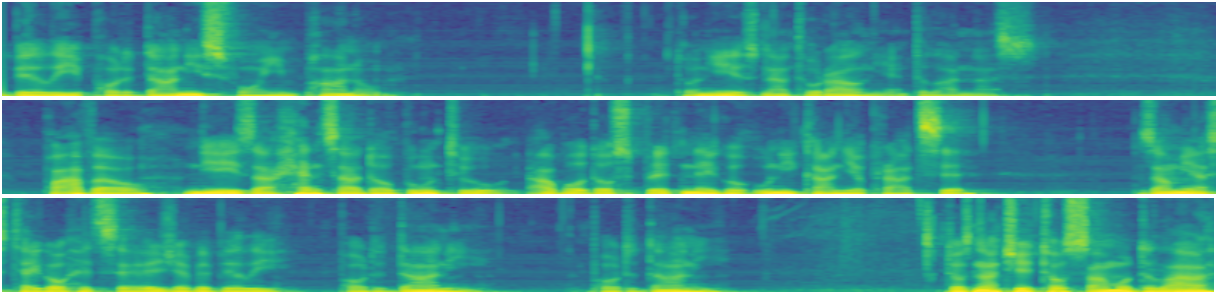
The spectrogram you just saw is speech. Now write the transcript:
by byli poddani swoim panom. To nie jest naturalnie dla nas. Paweł nie zachęca do buntu albo do sprytnego unikania pracy, zamiast tego chce, żeby byli poddani. poddani. To znaczy to samo dla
